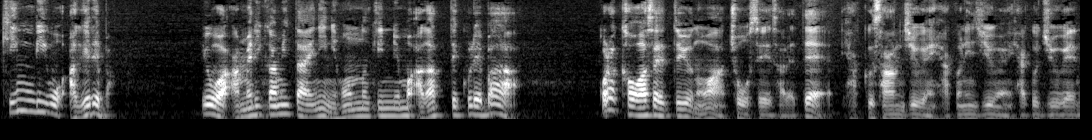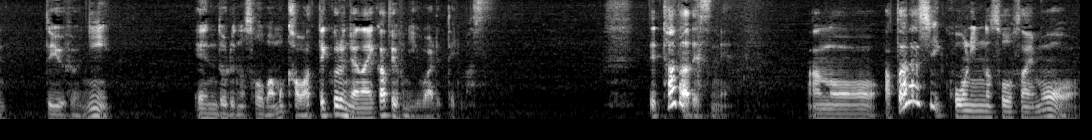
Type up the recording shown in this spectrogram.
金利を上げれば要はアメリカみたいに日本の金利も上がってくればこれは為替っていうのは調整されて130円120円110円っていうふうに円ドルの相場も変わってくるんじゃないかというふうに言われています。でただですねあの新しい後任の総裁も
